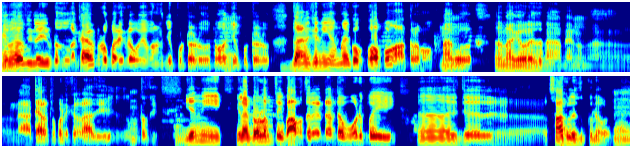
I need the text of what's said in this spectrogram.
కెమెరా ఫీల్ అయ్యి ఉండదు. ఆ క్యారెక్టర్ పరిగ్రహం ఏమని చెప్పుంటాడు నో అని చెప్పుంటాడు దానికి నీ అమ్మాయికి ఒక కోపం ఆగ్రహం. నాకు నాకు ఇవ్వలేదు నా- నేను నా- క్యారెక్టర్ పనికిరా అది ఉంటది. ఇవన్నీ ఇలాంటి వాళ్ళంతా ఈ బాబు ఏంటంటే ఓడిపోయి సాకులు ఎదుక్కునేవాడు ఉమ్,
